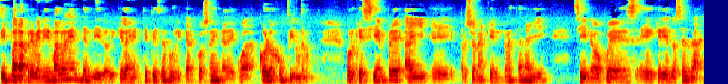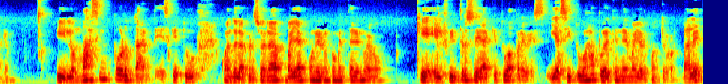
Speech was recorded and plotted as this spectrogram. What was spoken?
Y para prevenir malos entendidos y que la gente empiece a publicar cosas inadecuadas, coloca un filtro. Porque siempre hay eh, personas que no están allí, sino pues eh, queriendo hacer daño y lo más importante es que tú, cuando la persona vaya a poner un comentario nuevo, que el filtro sea que tú apruebes y así tú vas a poder tener mayor control, ¿vale?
